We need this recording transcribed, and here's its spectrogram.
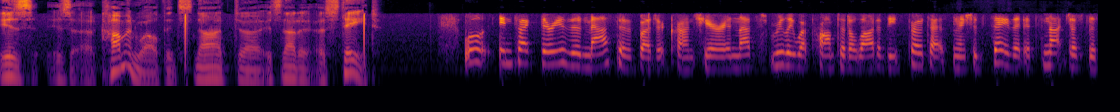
is is a commonwealth. It's not uh, it's not a, a state. Well, in fact, there is a massive budget crunch here, and that's really what prompted a lot of these protests. And I should say that it's not just the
